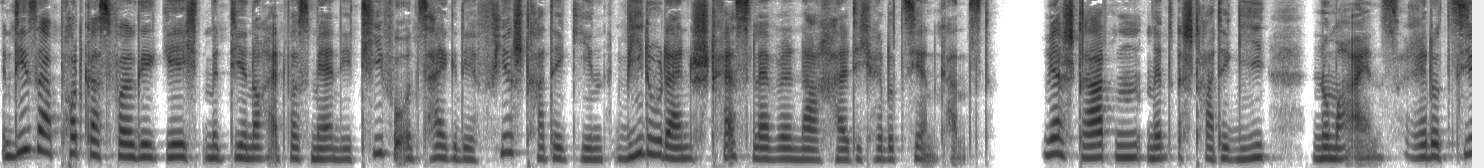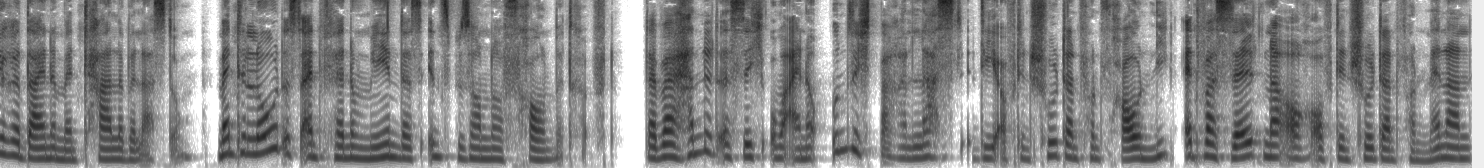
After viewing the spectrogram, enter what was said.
In dieser Podcast-Folge gehe ich mit dir noch etwas mehr in die Tiefe und zeige dir vier Strategien, wie du dein Stresslevel nachhaltig reduzieren kannst. Wir starten mit Strategie Nummer eins: Reduziere deine mentale Belastung. Mental Load ist ein Phänomen, das insbesondere Frauen betrifft. Dabei handelt es sich um eine unsichtbare Last, die auf den Schultern von Frauen liegt, etwas seltener auch auf den Schultern von Männern,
